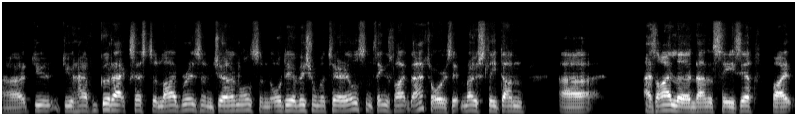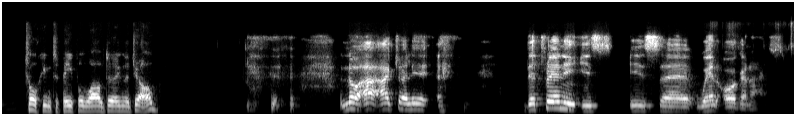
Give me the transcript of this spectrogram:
Uh, do, you, do you have good access to libraries and journals and audiovisual materials and things like that? Or is it mostly done, uh, as I learned anesthesia, by talking to people while doing the job? no, I, actually, the training is, is uh, well organized.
